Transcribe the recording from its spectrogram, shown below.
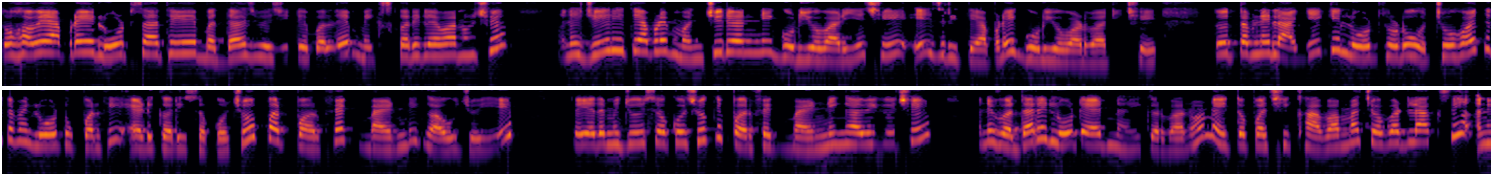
તો હવે આપણે લોટ સાથે બધા જ વેજીટેબલને મિક્સ કરી લેવાનું છે અને જે રીતે આપણે મંચુરિયનની ગોળીઓ વાળીએ છીએ એ જ રીતે આપણે ગોળીઓ વાળવાની છે. તો તમને લાગે કે લોટ થોડો ઓછો હોય તો તમે લોટ ઉપરથી એડ કરી શકો છો. પર પરફેક્ટ બાઇન્ડિંગ આવવું જોઈએ. તો અહીંયા તમે જોઈ શકો છો કે પરફેક્ટ બાઇન્ડિંગ આવી ગયું છે અને વધારે લોટ એડ નહીં કરવાનો, નહીં તો પછી ખાવામાં ચવડ લાગશે અને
